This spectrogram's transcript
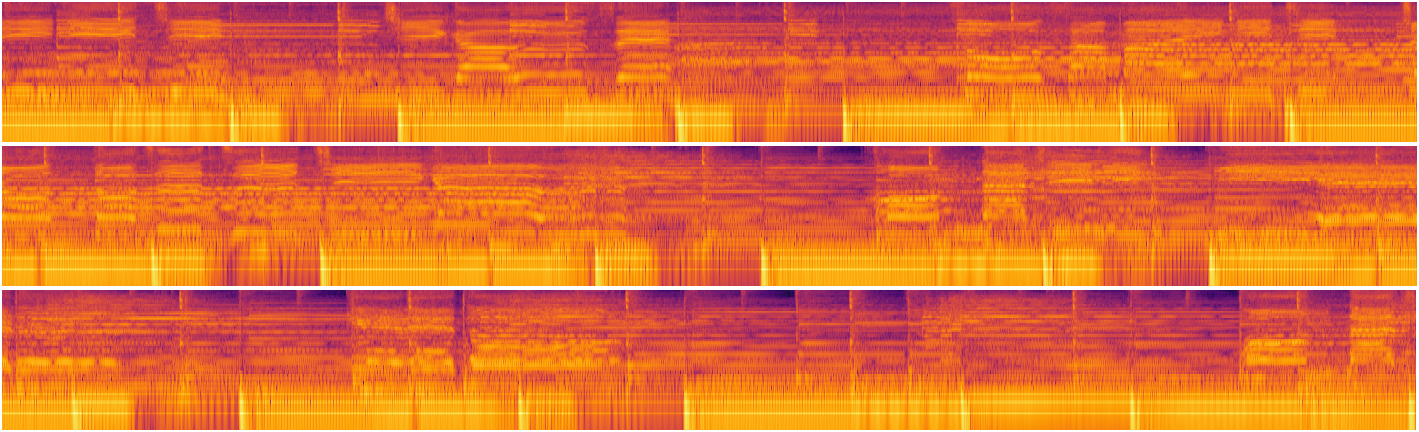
毎日違うぜ。そうさ毎日ちょっとずつ違う。同じに見えるけれど。同じ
